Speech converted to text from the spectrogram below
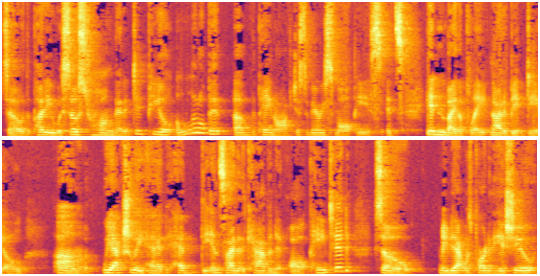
So the putty was so strong that it did peel a little bit of the paint off, just a very small piece. It's hidden by the plate, not a big deal. Um, we actually had had the inside of the cabinet all painted, so maybe that was part of the issue,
